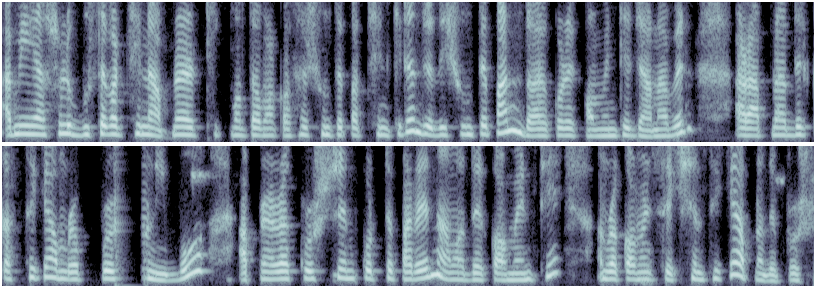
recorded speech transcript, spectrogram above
আমি আসলে বুঝতে পারছি না আপনারা ঠিক মতো আমার কথা শুনতে পাচ্ছেন কিনা? যদি শুনতে পান দয়া করে কমেন্টে জানাবেন। আর আপনাদের কাছ থেকে আমরা প্রশ্ন নিব। আপনারা কোয়েশ্চেন করতে পারেন আমাদের কমেন্টে। আমরা কমেন্ট সেকশন থেকে আপনাদের প্রশ্ন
